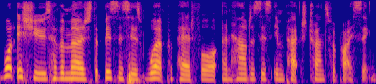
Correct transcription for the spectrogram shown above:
what issues have emerged that businesses weren't prepared for, and how does this impact transfer pricing?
